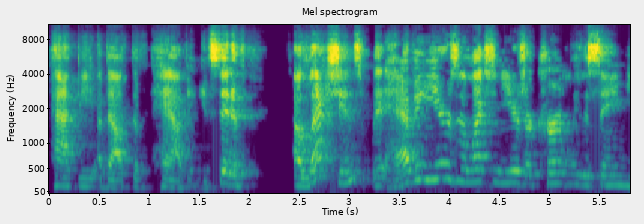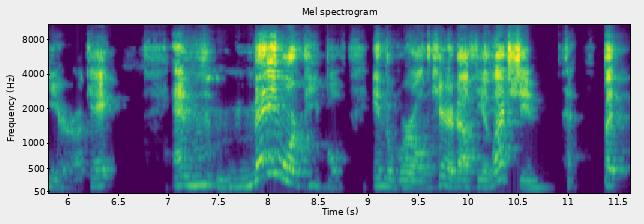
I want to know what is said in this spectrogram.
happy about the halving instead of elections. Halving years and election years are currently the same year. Okay, and many more people in the world care about the election, but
